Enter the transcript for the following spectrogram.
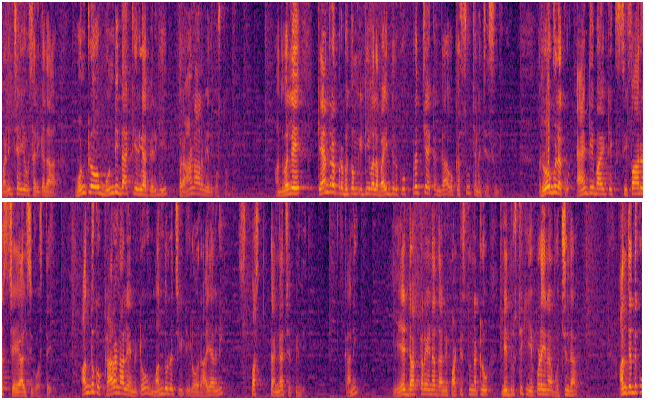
పనిచేయవు సరికదా ఒంట్లో మొండి బ్యాక్టీరియా పెరిగి ప్రాణాల మీదకు వస్తోంది. అందువల్లే కేంద్ర ప్రభుత్వం ఇటీవల వైద్యులకు ప్రత్యేకంగా ఒక సూచన చేసింది. రోగులకు యాంటీబయాటిక్స్ సిఫారసు చేయాల్సి వస్తే అందుకు కారణాలేమిటో మందుల చీటీలో రాయాలని స్పష్టంగా చెప్పింది. కానీ ఏ డాక్టర్ అయినా దాన్ని పాటిస్తున్నట్లు మీ దృష్టికి ఎప్పుడైనా వచ్చిందా? అంతెందుకు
